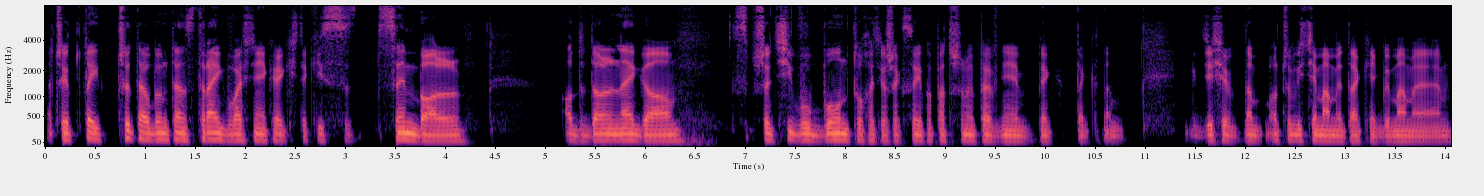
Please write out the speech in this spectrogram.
Znaczy, tutaj czytałbym ten strajk właśnie jako jakiś taki symbol oddolnego sprzeciwu buntu, chociaż jak sobie popatrzymy pewnie, jak tak, no, gdzie się, no, oczywiście mamy tak, jakby mamy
